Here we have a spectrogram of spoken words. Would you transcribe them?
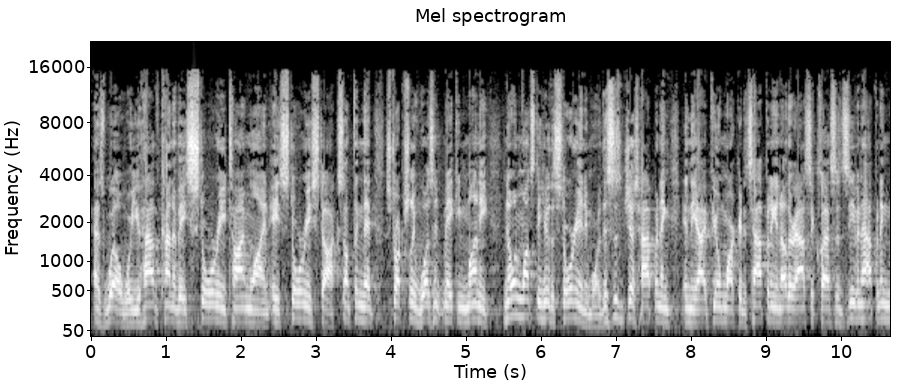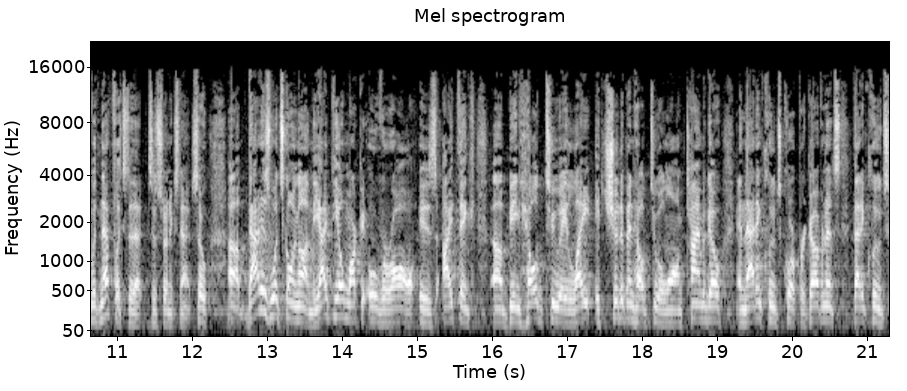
as well, where you have kind of a story timeline, a story stock, something that structurally wasn't making money. No one wants to hear the story anymore. This isn't just happening in the IPO market; it's happening in other asset classes it's even happening with Netflix to, that, to a certain extent. So uh, that is what's going on. The IPO market overall is, I think, uh, being held to a light it should have been held to a long time ago, and that includes corporate governance, that includes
